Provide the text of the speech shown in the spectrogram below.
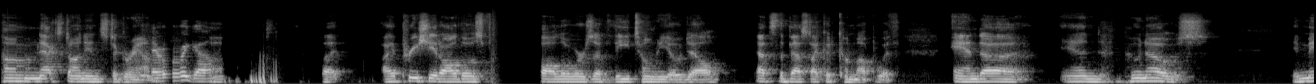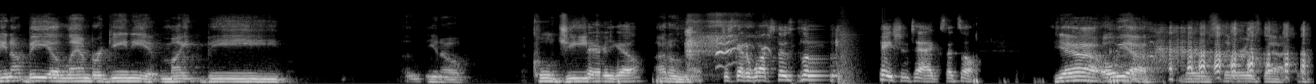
come next on Instagram, There we go. but I appreciate all those followers of the Tony O'Dell. That's the best I could come up with. And, uh, and who knows? It may not be a Lamborghini. It might be, you know, a cool Jeep. There you go. I don't know. Just got to watch those location tags. That's all. Yeah. Oh, yeah. There's there is that.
